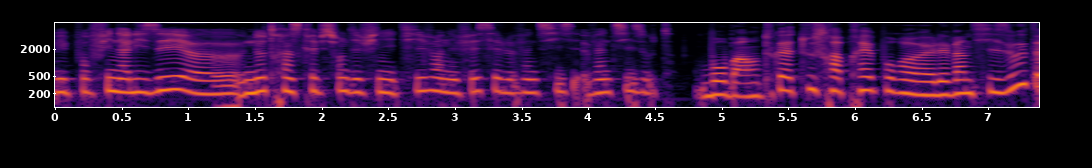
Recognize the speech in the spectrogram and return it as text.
Mais pour finaliser euh, notre inscription définitive, en effet, c'est le 26, 26 août. Bon, bah, en tout cas, tout sera prêt pour euh, le 26 août.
